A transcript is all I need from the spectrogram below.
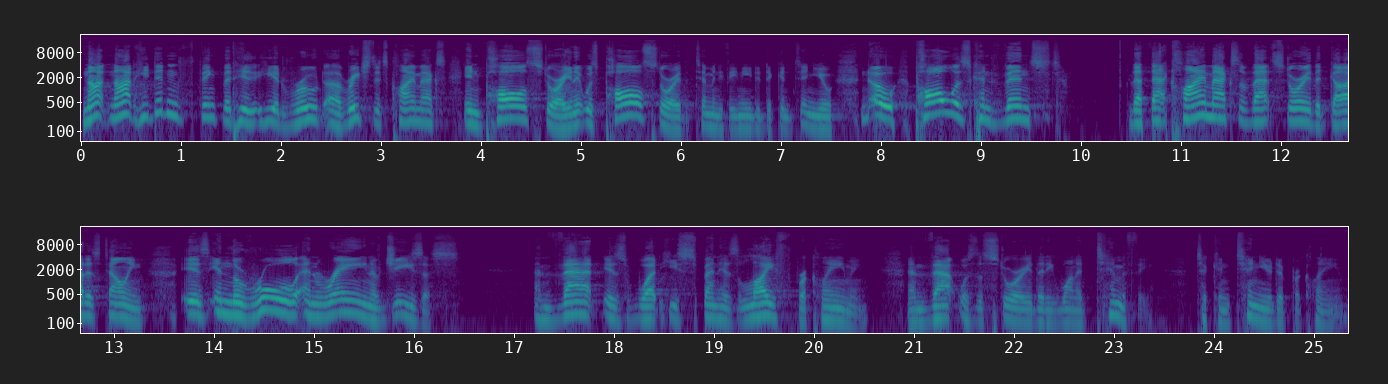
not, not, he didn't think that he, he had root, uh, reached its climax in Paul's story, and it was Paul's story that Timothy needed to continue. No, Paul was convinced that that climax of that story that God is telling is in the rule and reign of Jesus. And that is what he spent his life proclaiming. And that was the story that he wanted Timothy to continue to proclaim.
